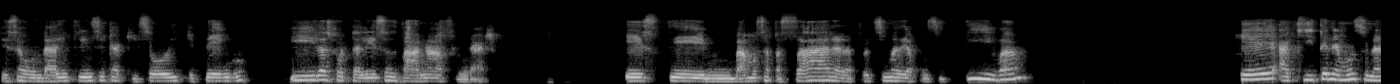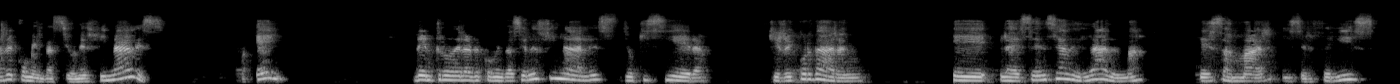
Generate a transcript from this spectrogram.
esa bondad intrínseca que soy, que tengo, y las fortalezas van a aflorar. Este, vamos a pasar a la próxima diapositiva. Que aquí tenemos unas recomendaciones finales. ¿Ok? Dentro de las recomendaciones finales, yo quisiera que recordaran que la esencia del alma es amar y ser feliz.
